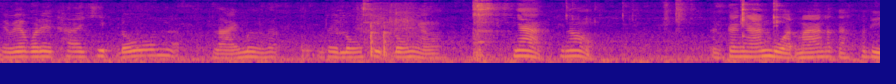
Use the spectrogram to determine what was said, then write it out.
ยายแววบ่ได้ถ่ายคลิปโดนละหลายมือแล้วบ่ได้ลงคลิปลงอย่างยากพี่น้องตั้งแต่งานบวชมาแล้วก็พอดี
